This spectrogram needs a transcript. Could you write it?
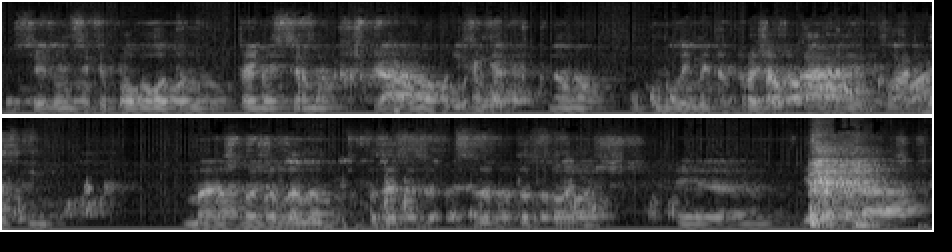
eu sair de um sítio para o outro tenho sempre que respirar alguma coisinha, porque não, o que me limita depois é o cardio, claro que sim. Mas, mas eu lembro-me de fazer essas, essas adaptações uh, e adaptar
